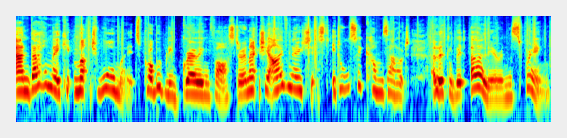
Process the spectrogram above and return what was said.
and that'll make it much warmer. It's probably growing faster. And actually, I've noticed it also comes out a little bit earlier in the spring.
